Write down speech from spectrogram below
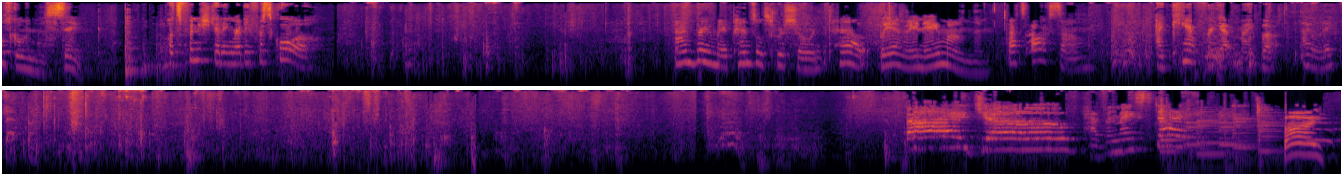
clothes go in sink. Let's finish getting ready for school. I'm bringing my pencils for show and tell. We have my name on them. That's awesome. I can't forget my book. I like that book. Bye, Joe. Have a nice day. Bye.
